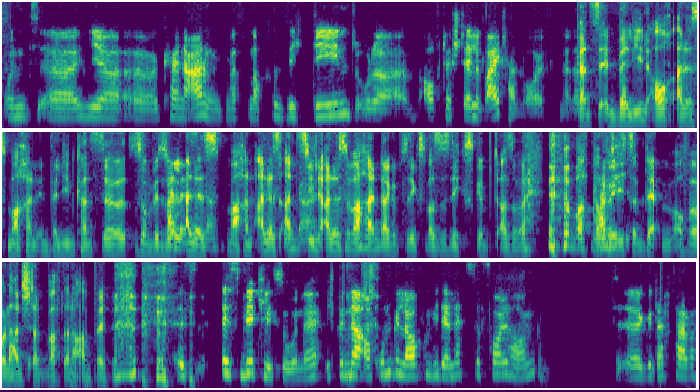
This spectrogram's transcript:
und äh, hier, äh, keine Ahnung, was noch sich dehnt oder auf der Stelle weiterläuft. Ne? Kannst du in Berlin auch alles machen. In Berlin kannst du sowieso alles, alles ne? machen, alles anziehen, egal. alles machen. Da gibt es nichts, was es nichts gibt. Also macht man Hab sich nicht zum Deppen, auch wenn man Handstand macht an der Ampel. es ist wirklich so. Ne? Ich bin da auch rumgelaufen wie der letzte Vollhonk äh, gedacht habe,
